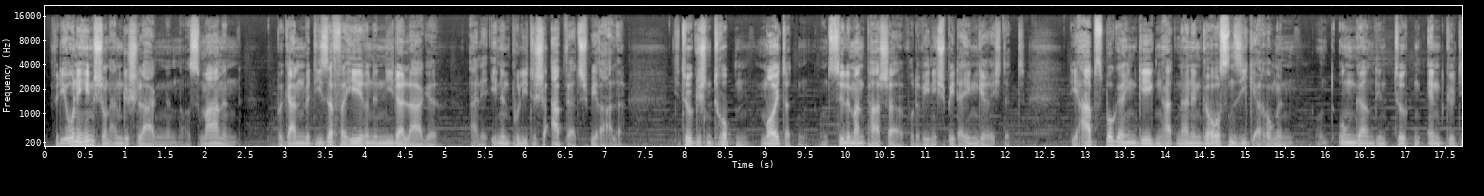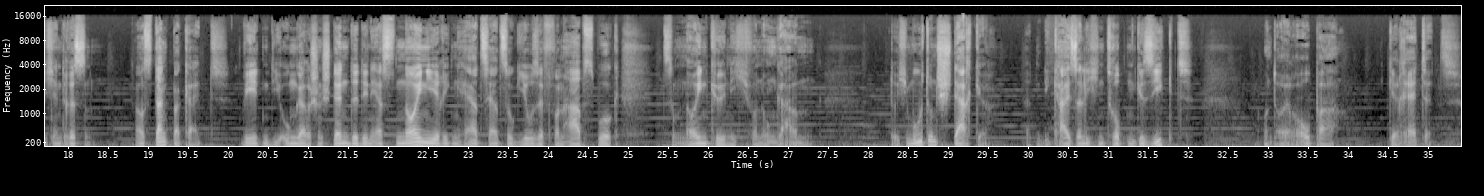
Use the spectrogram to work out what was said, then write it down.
Für die ohnehin schon angeschlagenen Osmanen begann mit dieser verheerenden Niederlage eine innenpolitische Abwärtsspirale – die türkischen Truppen meuterten und Süleyman Pascha wurde wenig später hingerichtet. Die Habsburger hingegen hatten einen großen Sieg errungen und Ungarn den Türken endgültig entrissen. Aus Dankbarkeit wählten die ungarischen Stände den ersten neunjährigen Erzherzog Josef von Habsburg zum neuen König von Ungarn. Durch Mut und Stärke hatten die kaiserlichen Truppen gesiegt und Europa gerettet.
